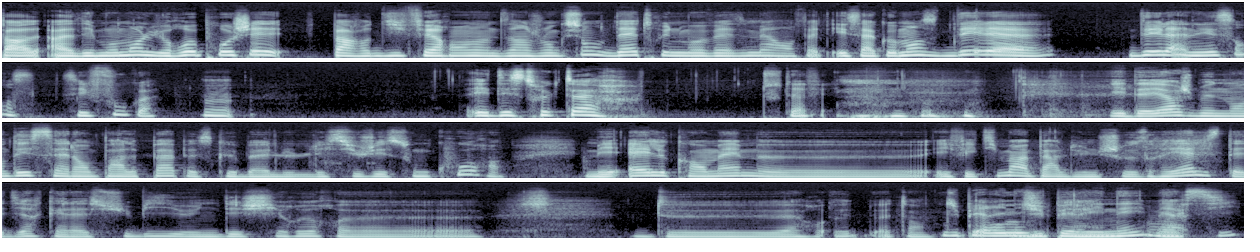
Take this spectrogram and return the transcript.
à des moments lui reprocher par différentes injonctions d'être une mauvaise mère en fait. Et ça commence dès la, dès la naissance. C'est fou quoi. Et destructeur. Tout à fait. Et d'ailleurs, je me demandais si elle en parle pas parce que bah, le- les sujets sont courts, mais elle, quand même, euh, effectivement, elle parle d'une chose réelle, c'est-à-dire qu'elle a subi une déchirure euh, de. euh, attends. Du périnée. Du périnée, Ouais. merci.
